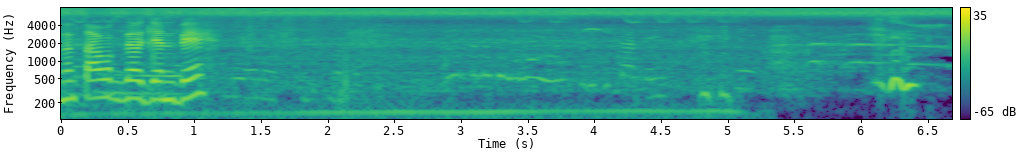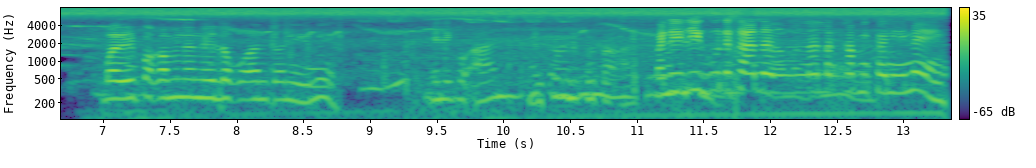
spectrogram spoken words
Anong tawag daw dyan, be? Mali pa kami na nilokohan kanina eh. Ilikuan? Maliligo na sana na lang kami kanina eh.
